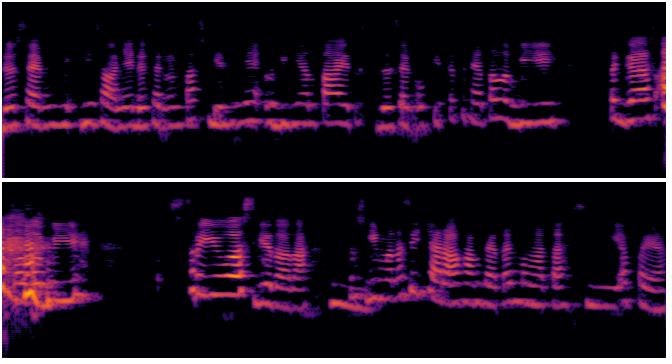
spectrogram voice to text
dosen misalnya dosen Unpas biasanya lebih nyantai, terus dosen UPI itu ternyata lebih tegas atau lebih serius gitu nah. Terus gimana sih cara Akang Teteh mengatasi apa ya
